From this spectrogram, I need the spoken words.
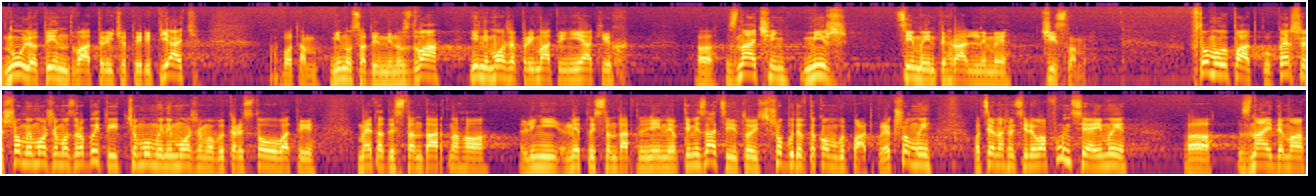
0, 1, 2, 3, 4, 5, або там мінус 1, мінус 2, і не може приймати ніяких значень між цими інтегральними числами. В тому випадку, перше, що ми можемо зробити і чому ми не можемо використовувати методи стандартного ліній, методи стандартної лінійної оптимізації, тобто, що буде в такому випадку? Якщо ми, оце наша цільова функція, і ми е, знайдемо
